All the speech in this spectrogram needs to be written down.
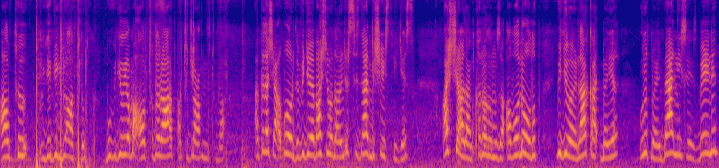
6 7 gibi attım. Bu videoyu ama 6'da rahat atacağım YouTube'a. Arkadaşlar bu arada videoya başlamadan önce sizden bir şey isteyeceğiz. Aşağıdan kanalımıza abone olup videoya like atmayı unutmayın. Beğendiyseniz beğenin.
